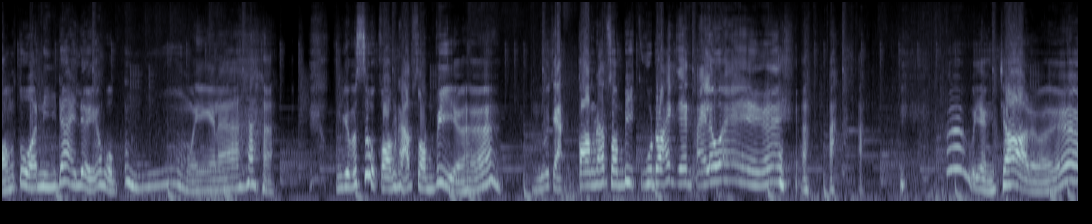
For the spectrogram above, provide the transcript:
2 ตัวนี้ได้เลยครับผมอืม ว่ายังไงล่ะมึงจะมาสู้กองทัพซอมบี้เหรอฮะมึงรู้จักกองทัพซอมบี้กูน้อยเกินไปแล้วเว้ยกูยังชอบเลยเออ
